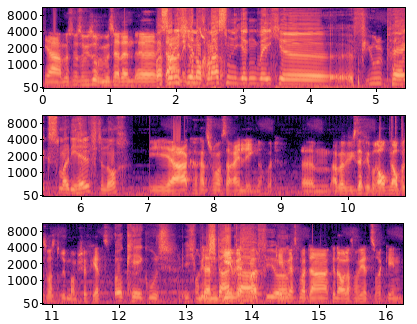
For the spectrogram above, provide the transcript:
Ja, müssen wir sowieso. Wir müssen ja dann. Äh, Was da soll ich hier noch lassen? Irgendwelche äh, Fuel Packs, mal die Hälfte noch? Ja, kann- kannst du schon was da reinlegen noch mit. Ähm, aber wie gesagt, wir brauchen ja auch ein bisschen was drüben am Schiff jetzt. Okay, gut. Ich Und bin dann stark gehen wir erstmal für. gehen wir erstmal da, genau, lassen wir wieder zurückgehen.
